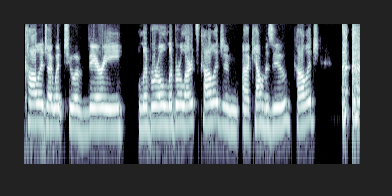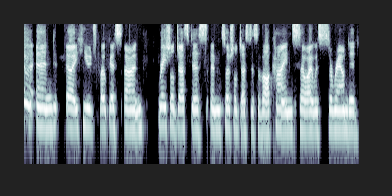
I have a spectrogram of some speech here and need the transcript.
college, I went to a very liberal liberal arts college in uh, Kalamazoo College, and a huge focus on racial justice and social justice of all kinds. So I was surrounded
